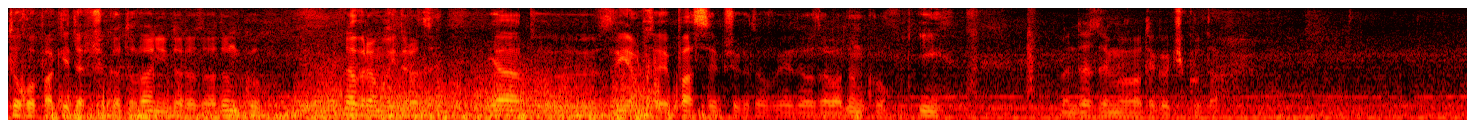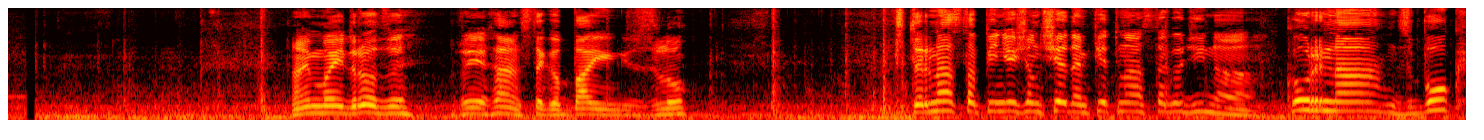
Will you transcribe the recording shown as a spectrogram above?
Tu chłopaki też przygotowani do rozładunku. Dobra moi drodzy, ja tu zwijam sobie pasy, przygotowuję do załadunku i będę zdejmował tego ćkuta. No i moi drodzy, wyjechałem z tego bajzlu. 14.57, 15 godzina. Kurna, dzbuk.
